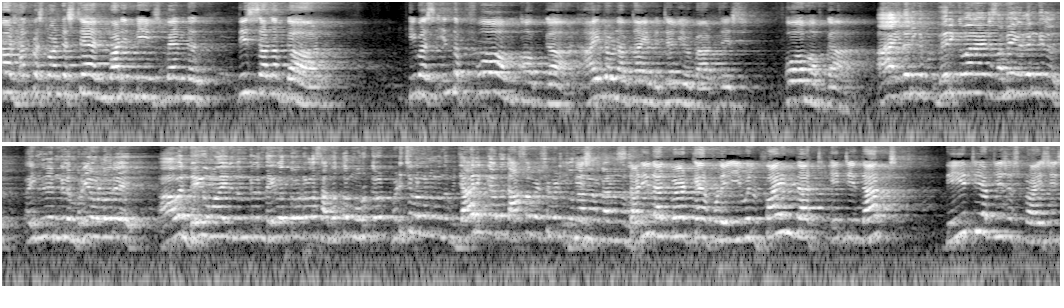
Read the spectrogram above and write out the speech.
God help us to understand what it means when the, this Son of God, he was in the form of God. I don't have time to tell you about this form of God. ആ ഇതെനിക്ക് വിവരിക്കുവാനായിട്ട് സമയമില്ലെങ്കിൽ ഇല്ലെങ്കിലും പ്രിയമുള്ളവരെ അവൻ ദൈവമായിരുന്നെങ്കിലും ദൈവത്തോടുള്ള സമത്വം മുറുക്കെ പിടിച്ചുകൊള്ളണമെന്ന് വിചാരിക്കാത്ത ദാസവേഷം എടുത്തു study that word carefully, you will find that it is that the deity of Jesus Christ is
